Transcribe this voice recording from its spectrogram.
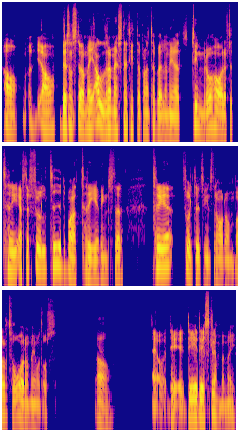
Ja, ja, det som stör mig allra mest när jag tittar på den här tabellen är att Timrå har efter, tre, efter full tid bara tre vinster. Tre fulltidsvinster har de, varav två av dem är mot oss. Ja. Ja, det, det, det skrämmer mig.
